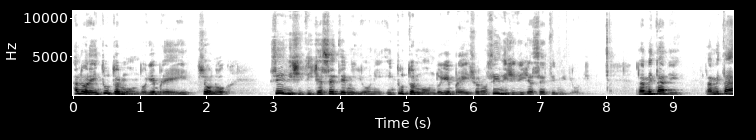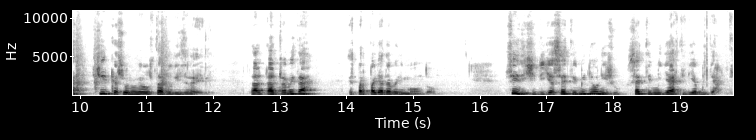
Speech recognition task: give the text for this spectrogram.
Allora, in tutto il mondo gli ebrei sono 16-17 milioni. In tutto il mondo gli ebrei sono 16-17 milioni. La metà, di, la metà circa sono nello Stato di Israele, l'altra metà è sparpagliata per il mondo. 16-17 milioni su 7 miliardi di abitanti.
